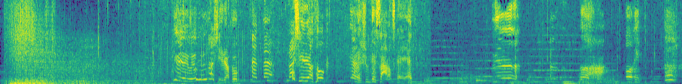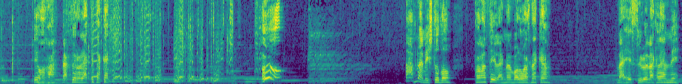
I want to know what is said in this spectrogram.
Jó, jó, jó, ne sírjatok! Ne, ne, ne sírjatok! Keresünk egy száraz helyet. Oké. Jó van, megtöröllek titeket. Hát nem is tudom. Talán tényleg nem való ez nekem. Nehéz szülőnek lenni.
